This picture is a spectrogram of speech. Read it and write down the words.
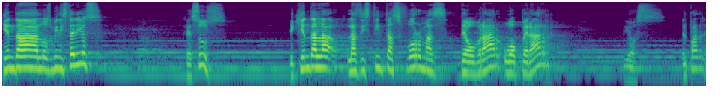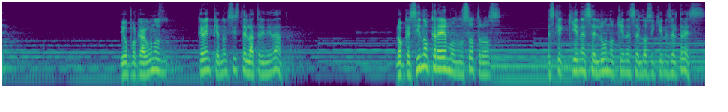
¿Quién da los ministerios? Jesús. ¿Y quién da las distintas formas de obrar u operar? Dios, el Padre. Digo, porque algunos creen que no existe la Trinidad. Lo que sí no creemos nosotros es que quién es el uno, quién es el dos y quién es el tres.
